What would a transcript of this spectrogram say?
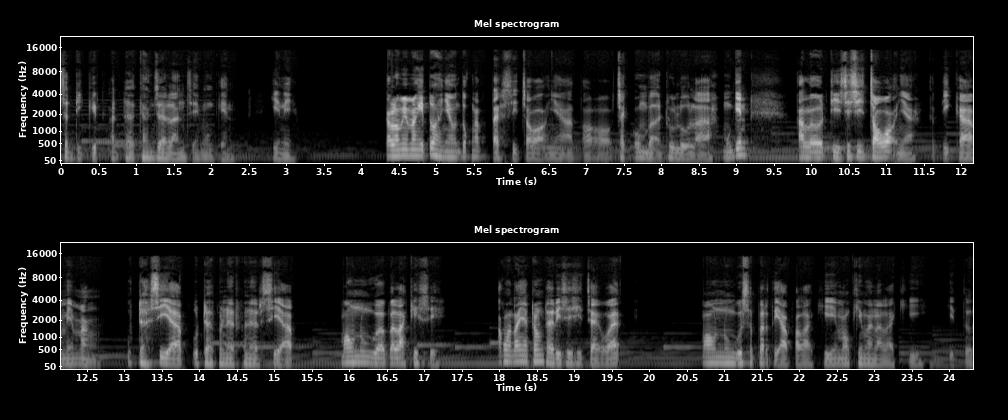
sedikit ada ganjalan sih mungkin. Gini. Kalau memang itu hanya untuk ngetes si cowoknya atau cek ombak dulu lah. Mungkin kalau di sisi cowoknya ketika memang udah siap, udah benar-benar siap, mau nunggu apa lagi sih? Aku mau tanya dong dari sisi cewek, mau nunggu seperti apa lagi, mau gimana lagi gitu.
